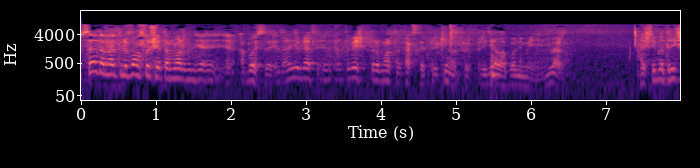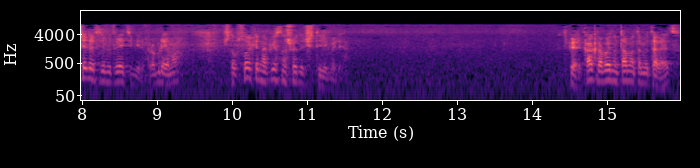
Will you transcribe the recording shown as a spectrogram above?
С этого, но это в любом случае это можно, обои, это, они это вещь, которую можно, как сказать, прикинуть в пределах более-менее, неважно. Значит, либо три четверти, либо третьи мили. Проблема, что в Сохе написано, что это 4 мили. Теперь, как Рабейну там это метарец?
